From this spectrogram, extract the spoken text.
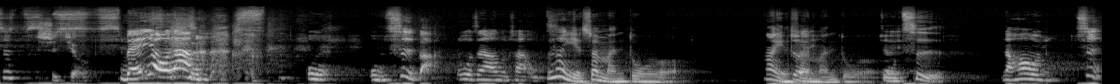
这十九没有啦，五五次吧。如果真的要算五次，那也算蛮多了。那也算蛮多了，五次。然后是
